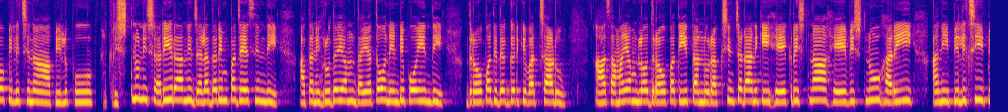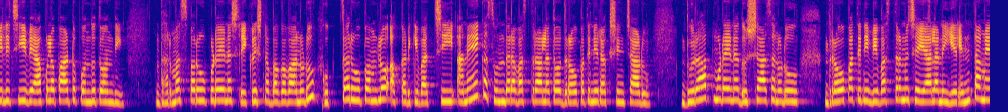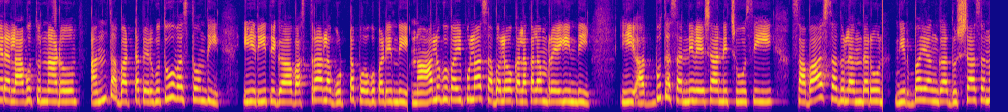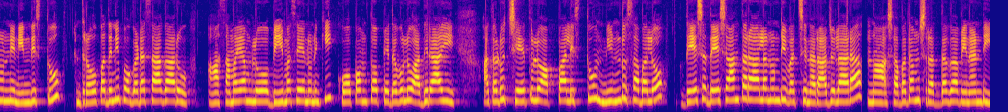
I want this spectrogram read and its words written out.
భక్తితో పిలిచిన ఆ పిలుపు కృష్ణుని శరీరాన్ని జలధరింపజేసింది. అతని హృదయం దయతో నిండిపోయింది. ద్రౌపది దగ్గరికి వచ్చాడు. ఆ సమయంలో ద్రౌపది తన్ను రక్షించడానికి హే కృష్ణ హే విష్ణు హరి అని పిలిచి పిలిచి వ్యాకులపాటు పొందుతోంది. ధర్మస్వరూపుడైన శ్రీకృష్ణ భగవానుడు గుప్త రూపంలో అక్కడికి వచ్చి అనేక సుందర వస్త్రాలతో ద్రౌపదిని రక్షించాడు. దురాత్ముడైన దుశ్శాసనుడు ద్రౌపదిని వివస్త్రను చేయాలని ఎంత మేర లాగుతున్నాడో అంత బట్ట పెరుగుతూ వస్తోంది. ఈ రీతిగా వస్త్రాల గుట్ట పోగుపడింది. నాలుగు వైపులా సభలో కలకలం రేగింది. ఈ అద్భుత సన్నివేశాన్ని చూసి సభాసదులందరూ నిర్భయంగా దుశ్శాసనుణ్ణి నిందిస్తూ ద్రౌపదిని పొగడసాగారు. ఆ సమయంలో భీమసేనునికి కోపంతో పెదవులు అదిరాయి. అతడు చేతులు అప్పాలిస్తూ నిండు సభలో దేశ దేశాంతరాల నుండి వచ్చిన రాజులారా నా శబదం శ్రద్ధగా వినండి.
